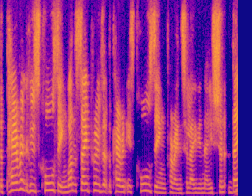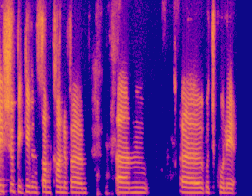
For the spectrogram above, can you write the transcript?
the parent who's causing, once they prove that the parent is causing parental alienation, they should be given some kind of a, um, uh, what you call it?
